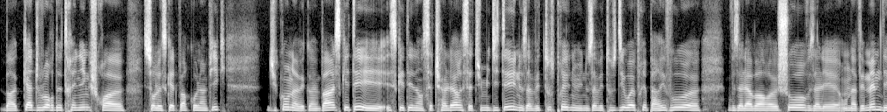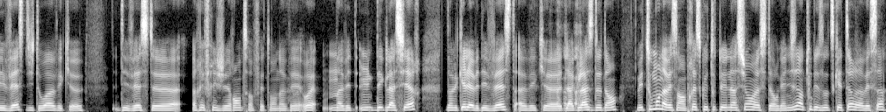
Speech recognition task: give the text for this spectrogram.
bah, 4 jours de training, je crois, euh, sur le skatepark olympique. Du coup, on avait quand même pas mal skaté et, et skaté dans cette chaleur et cette humidité. Ils nous avaient tous prévenus, ils nous avaient tous dit ouais, préparez-vous, euh, vous allez avoir euh, chaud, vous allez. On avait même des vestes, dis-toi, avec euh, des vestes euh, réfrigérantes en fait. On avait, ouais, on avait une, des glacières dans lesquelles il y avait des vestes avec de la glace dedans. Mais tout le monde avait ça, hein. presque toutes les nations euh, c'était organisé. hein. Tous les autres skateurs avaient ça.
